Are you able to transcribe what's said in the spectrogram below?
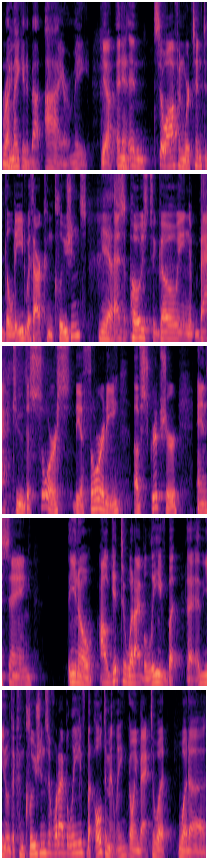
Right. I'm making about I or me. Yeah. And, and, and so often we're tempted to lead with our conclusions. Yes. As opposed to going back to the source, the authority of scripture and saying, you know, I'll get to what I believe, but uh, you know, the conclusions of what I believe, but ultimately, going back to what what uh,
